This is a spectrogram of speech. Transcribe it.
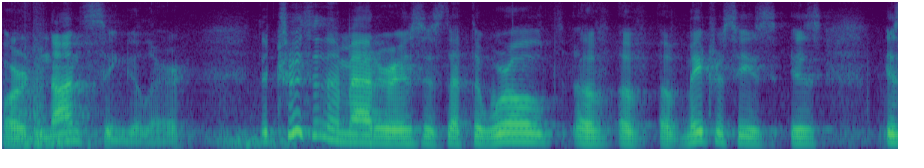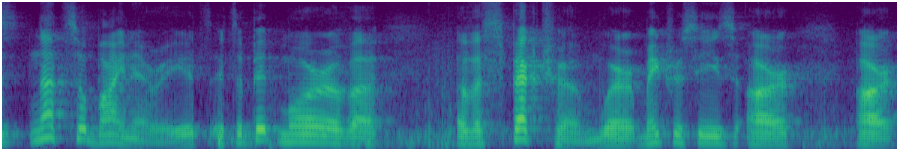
or non-singular, the truth of the matter is, is that the world of, of, of matrices is, is not so binary. It's, it's a bit more of a, of a spectrum where matrices are, are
